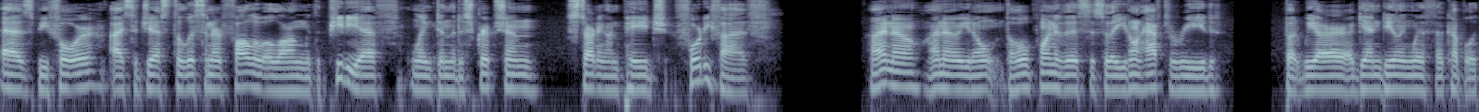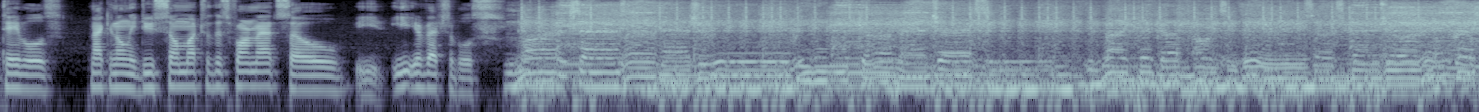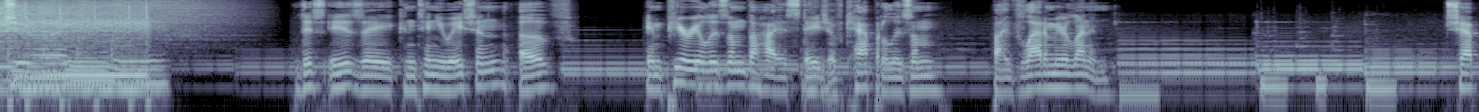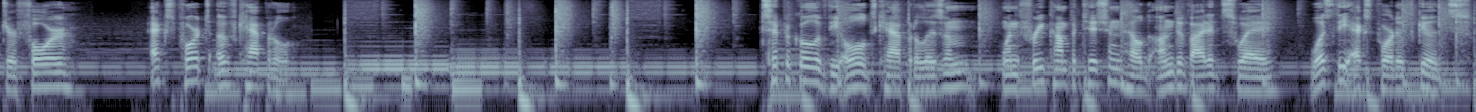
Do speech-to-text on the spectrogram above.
As before, I suggest the listener follow along with the PDF linked in the description, starting on page 45. I know, I know, you don't, the whole point of this is so that you don't have to read, but we are again dealing with a couple of tables. And I can only do so much with this format, so eat, eat your vegetables. This is a continuation of Imperialism, the Highest Stage of Capitalism by Vladimir Lenin. Chapter 4 Export of Capital. Typical of the old capitalism, when free competition held undivided sway, was the export of goods.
